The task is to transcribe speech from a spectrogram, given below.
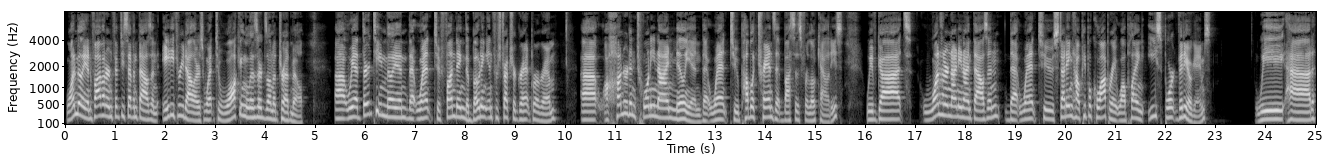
One million five hundred fifty-seven thousand eighty-three dollars went to walking lizards on a treadmill. Uh, we had thirteen million that went to funding the boating infrastructure grant program. Uh, 129 million that went to public transit buses for localities. We've got 199,000 that went to studying how people cooperate while playing e-sport video games. We had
